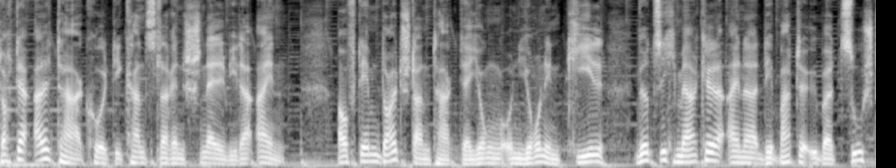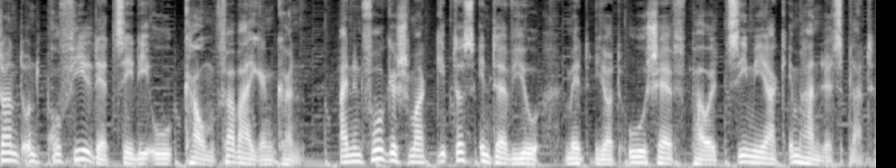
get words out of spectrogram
Doch der Alltag holt die Kanzlerin schnell wieder ein. Auf dem Deutschlandtag der Jungen Union in Kiel wird sich Merkel einer Debatte über Zustand und Profil der CDU kaum verweigern können. Einen Vorgeschmack gibt das Interview mit JU-Chef Paul Ziemiak im Handelsblatt.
